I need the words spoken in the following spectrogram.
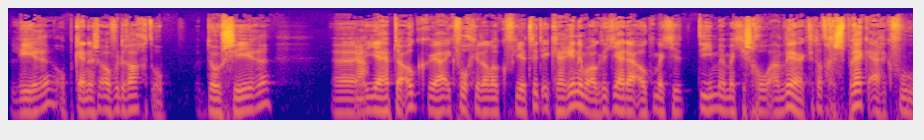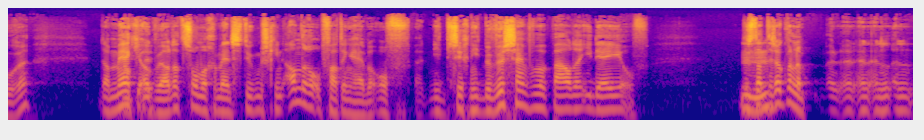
leren, op kennisoverdracht, op doseren. Eh, Ja. Jij hebt daar ook, ja, ik volg je dan ook via Twitter. Ik herinner me ook dat jij daar ook met je team en met je school aan werkte. Dat gesprek eigenlijk voeren. Dan merk je ook wel dat sommige mensen natuurlijk misschien andere opvattingen hebben. Of niet, zich niet bewust zijn van bepaalde ideeën. Of... Dus Mhm. dat is ook wel een, een, een, een,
